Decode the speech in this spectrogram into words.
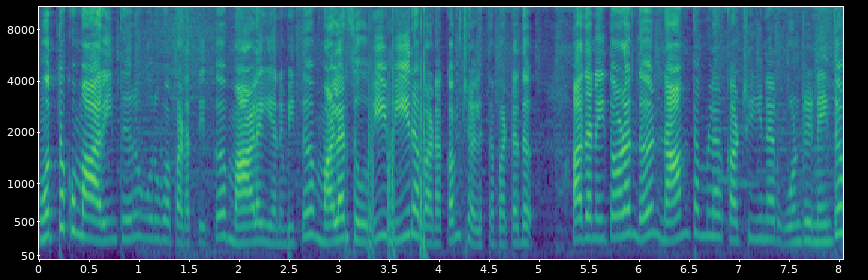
முத்துக்குமாரின் திருவுருவ படத்திற்கு மாலை அணிவித்து மலர் தூவி வீர வணக்கம் செலுத்தப்பட்டது. அதனைத் தொடர்ந்து நாம் தமிழர் கட்சியினர் ஒன்றிணைந்து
